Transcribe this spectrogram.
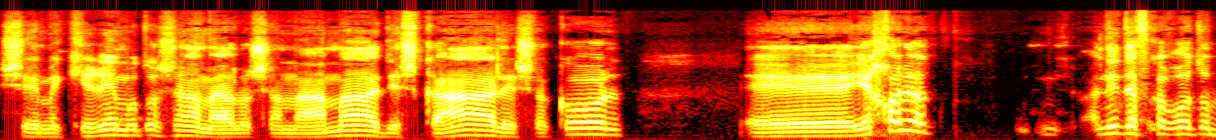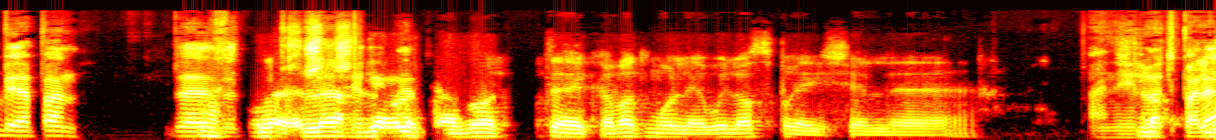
שמכירים אותו שם, היה לו שם מעמד, יש קהל, יש הכל. יכול להיות. אני דווקא רואה אותו ביפן. לא יחזור לקרבות מול וויל אוספרי של... אני לא אתפלא.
